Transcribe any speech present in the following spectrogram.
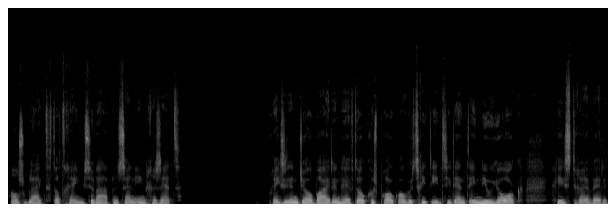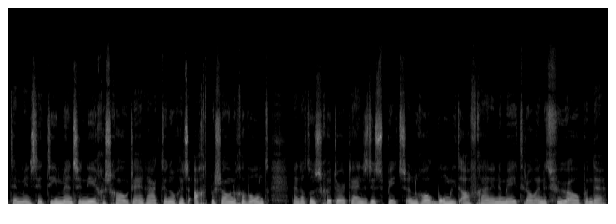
als blijkt dat chemische wapens zijn ingezet. President Joe Biden heeft ook gesproken over het schietincident in New York. Gisteren werden tenminste tien mensen neergeschoten en raakten nog eens acht personen gewond nadat een schutter tijdens de spits een rookbom liet afgaan in de metro en het vuur opende.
